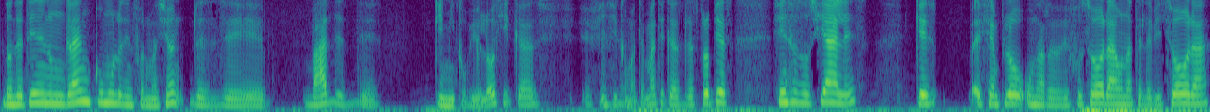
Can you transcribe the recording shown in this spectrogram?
donde tienen un gran cúmulo de información, desde va desde químico-biológicas, físico-matemáticas, las propias ciencias sociales, que es, por ejemplo, una radiodifusora, una televisora,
